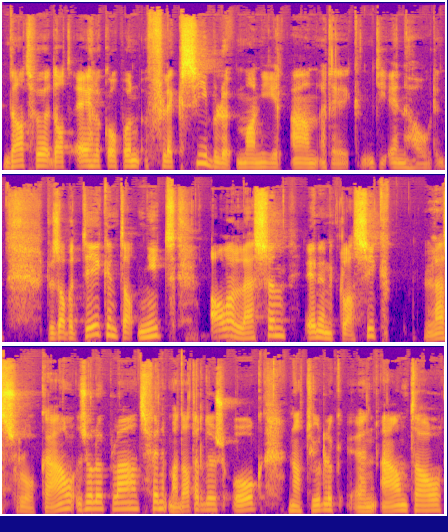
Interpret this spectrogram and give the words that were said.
dat we dat eigenlijk op een flexibele manier aanreiken, die inhouden. Dus dat betekent dat niet alle lessen in een klassiek leslokaal zullen plaatsvinden, maar dat er dus ook natuurlijk een aantal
